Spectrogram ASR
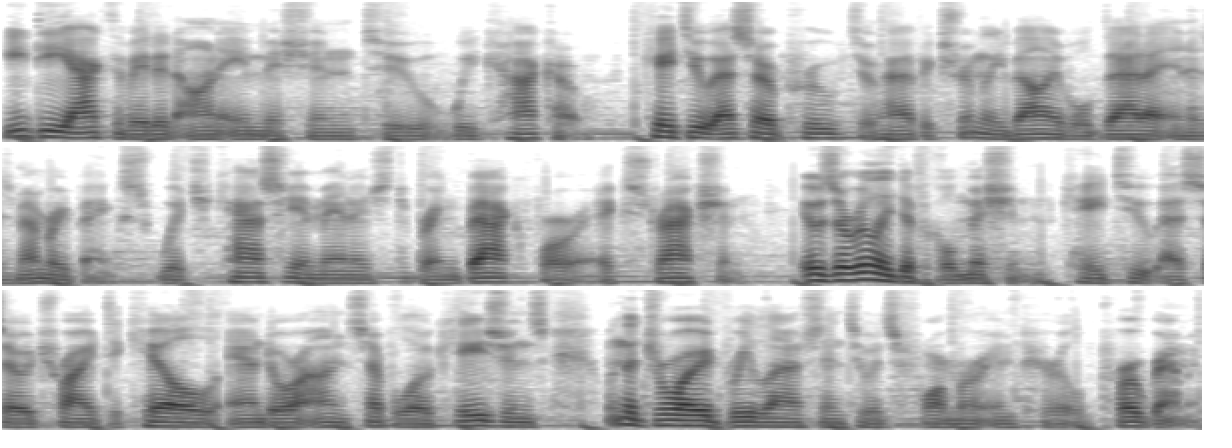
he deactivated on a mission to Wecacoe. K2SO proved to have extremely valuable data in his memory banks, which Cassian managed to bring back for extraction. It was a really difficult mission. K2SO tried to kill Andor on several occasions when the droid relapsed into its former Imperial programming.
